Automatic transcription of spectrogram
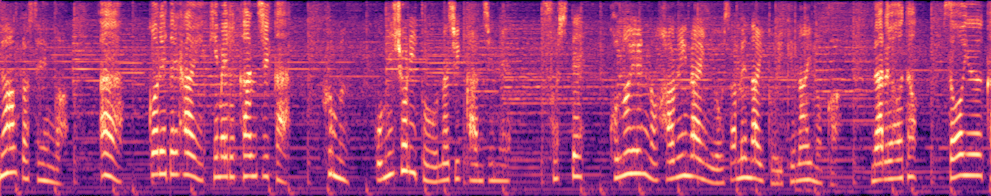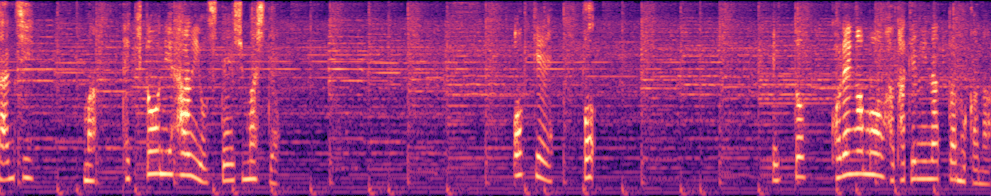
なんか線が。ああ、これで範囲決める感じか。ふむ、ゴミ処理と同じ感じね。そして、この円の範囲内に収めないといけないのか。なるほど、そういう感じ。ま、適当に範囲を指定しまして。オッケー。お。えっと、これがもう畑になったのかな？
